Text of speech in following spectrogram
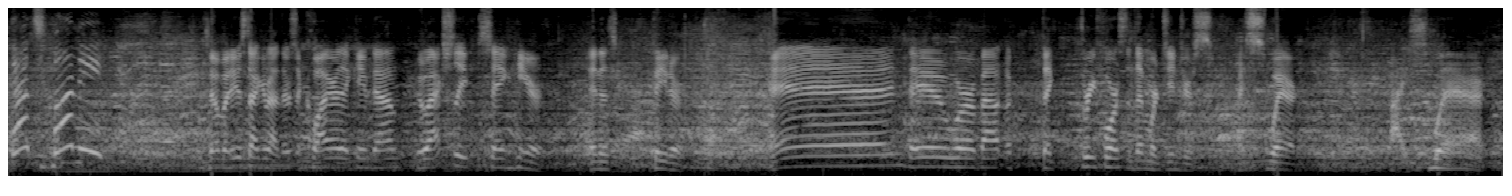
That's funny. No, but he was talking about there's a choir that came down who actually sang here in this theater, and they were about a, like three fourths of them were gingers. I swear. I swear.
